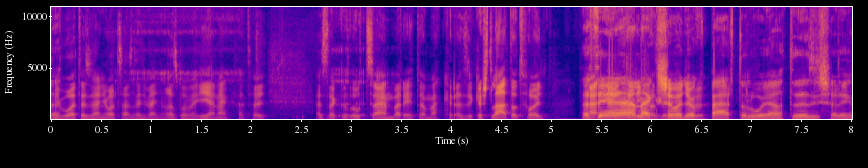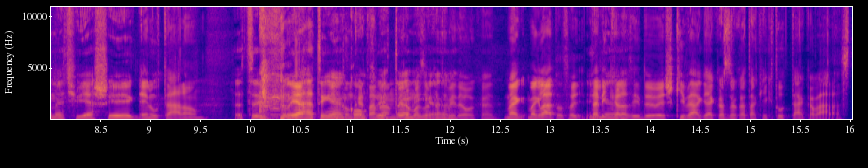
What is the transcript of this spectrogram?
mi volt 1848-ban, meg ilyenek, hát hogy ezek az utca emberétől megkérdezik. És látod, hogy Tehát el- én ennek se vagyok pártolója, tehát ez is elég nagy hülyeség. Én utálom. Tehát, ja, hát igen, Konkrétan nem konkrétan, azokat igen. a videókat. Meg, meg látod, hogy telik Igen. el az idő, és kivágják azokat, akik tudták a választ.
